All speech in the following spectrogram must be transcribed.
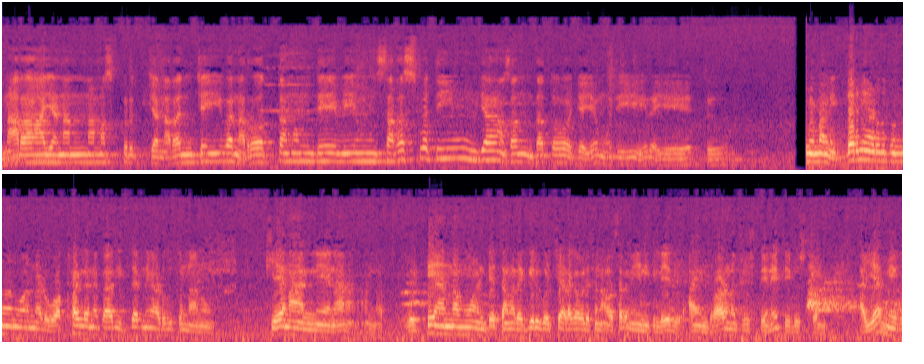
నారాయణం నమస్కృత్య నరంచైవ నరోత్తమం దేవీం సరస్వతీం వ్యాసంతతో జయముదీరయేత్. మిమ్మల్ని ఇద్దరిని అడుగుతున్నాను అన్నాడు. ఒక్కళ్ళని కాదు ఇద్దరిని అడుగుతున్నాను. కేనాన్నేనా అన్నారు. వట్టి అన్నము అంటే తన దగ్గరికి వచ్చి అడగవలసిన అవసరం ఈయనకి లేదు. ఆయన ధోరణ చూస్తేనే తెలుస్తోంది. అయ్యా మీకు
